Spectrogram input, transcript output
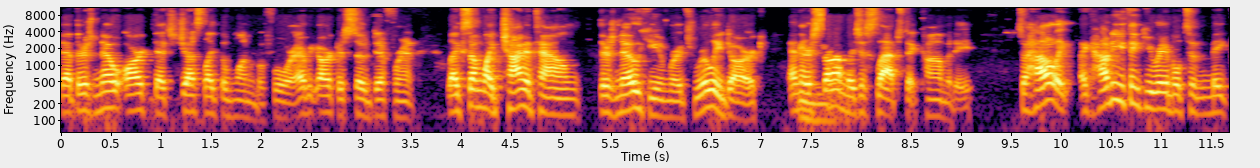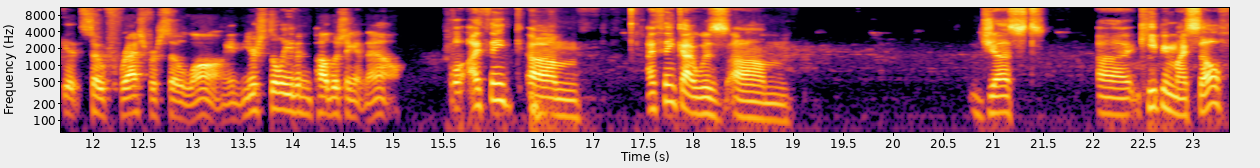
that there's no arc that's just like the one before. Every arc is so different. Like some like Chinatown, there's no humor. It's really dark, and there's Mhm. some that's just slapstick comedy. So how like like how do you think you were able to make it so fresh for so long, and you're still even publishing it now? Well, I think um, I think I was um, just uh, keeping myself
